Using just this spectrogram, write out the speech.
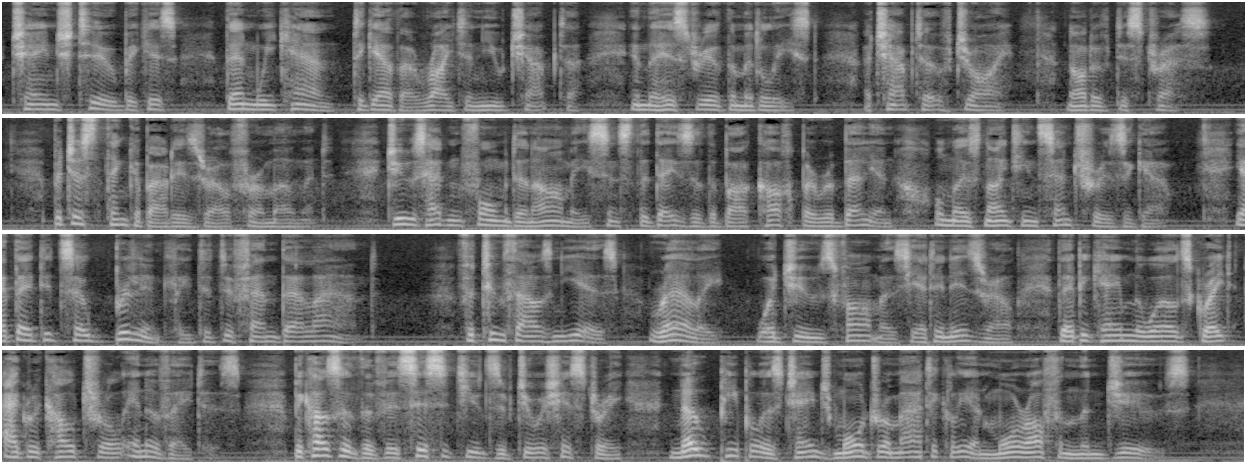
change too, because then we can together write a new chapter in the history of the Middle East, a chapter of joy, not of distress. But just think about Israel for a moment. Jews hadn't formed an army since the days of the Bar Kokhba rebellion almost 19 centuries ago, yet they did so brilliantly to defend their land. For 2,000 years, rarely were Jews farmers, yet in Israel they became the world's great agricultural innovators. Because of the vicissitudes of Jewish history, no people has changed more dramatically and more often than Jews.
